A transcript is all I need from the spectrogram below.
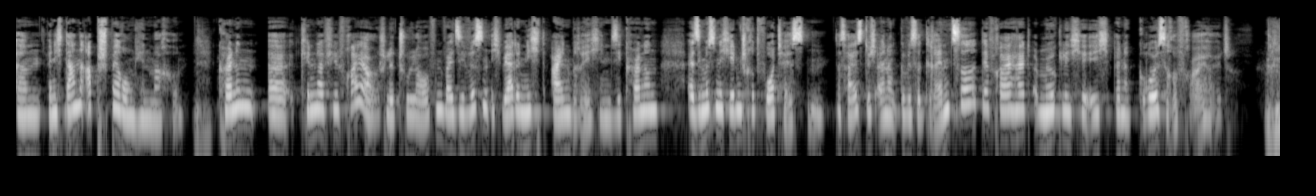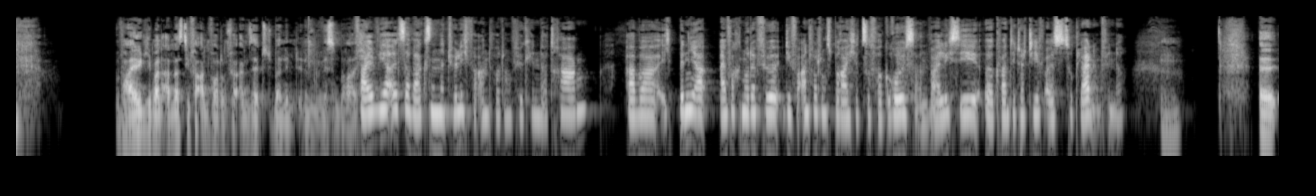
ähm, wenn ich da eine Absperrung hinmache, mhm. können äh, Kinder viel freier Schlittschuh laufen, weil sie wissen, ich werde nicht einbrechen. Sie können, äh, sie müssen nicht jeden Schritt vortesten. Das heißt, durch eine gewisse Grenze der Freiheit ermögliche ich eine größere Freiheit. Mhm weil jemand anders die Verantwortung für einen selbst übernimmt in einem gewissen Bereich. Weil wir als Erwachsene natürlich Verantwortung für Kinder tragen. Aber ich bin ja einfach nur dafür, die Verantwortungsbereiche zu vergrößern, weil ich sie äh, quantitativ als zu klein empfinde. Mhm. Äh,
